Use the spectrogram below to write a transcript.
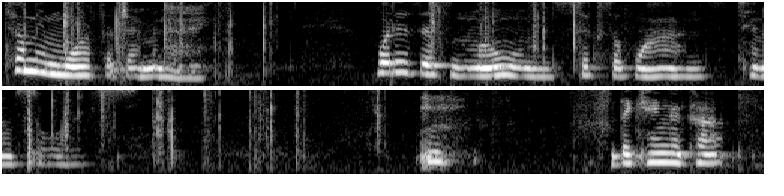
Tell me more for Gemini. What is this moon? Six of Wands, Ten of Swords. the King of Cups.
